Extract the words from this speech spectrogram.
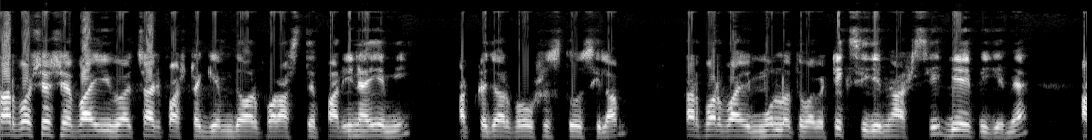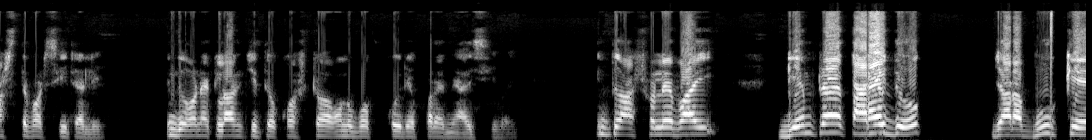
তারপর শেষে ভাই এবার চার পাঁচটা গেম দেওয়ার পর আসতে পারি নাই আমি। আটকে যাওয়ার পর অসুস্থ ছিলাম। তারপর ভাই মূলত ভাবে ট্যাক্সি গেমে আসছি বিএপি গেমে আসতে পারছি ইটালি কিন্তু অনেক লাঞ্ছিত, কষ্ট অনুভব করে পরে আমি আইছি ভাই। কিন্তু আসলে ভাই, গেমটা তারাই দোক, যারা বুকে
